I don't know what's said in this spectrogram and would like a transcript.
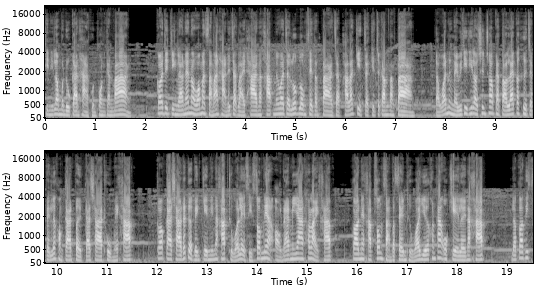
ทีนี้เรามาดูการหาขุนพลกันบ้าง ก็จริงๆ แล้วแน่นอนว่ามันสามารถหาได้จากหลายทางนะครับ ไม่ว่าจะรวบรวมเศษต่างๆ จากภารกิจจากกิจกรรมต่างๆ แต่ว่าหนึ่งในวิธีที่เราชื่นชอบกันตอนแรกก็คือจะเป็นเรื่องของการเปิดกาชาถูกไหมครับ ก็กาชาถ้าเกิดเป็นเกมนี้นะครับถือว่าเลทสีส้มเนี่ยออกได้ไม่ยากเท่าไหร่ครับก็เนี่ยครับส้ม 3%ถือว่าเยอะค่อนข้างโอเคเลยนะครับ แล้วก็พิเศ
